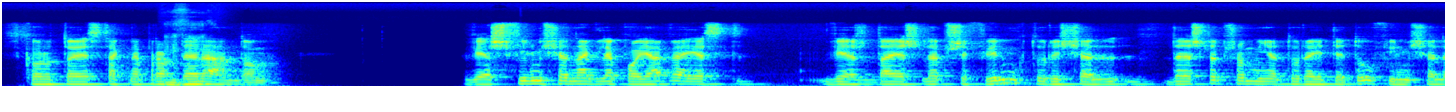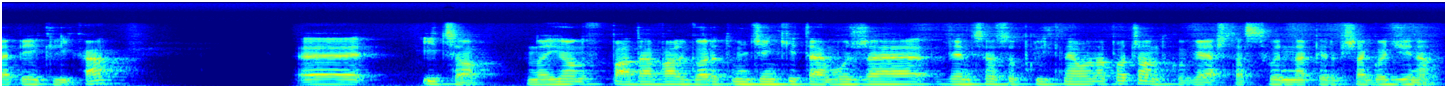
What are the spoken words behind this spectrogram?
skoro to jest tak naprawdę Mhm. random. Wiesz, film się nagle pojawia, jest, wiesz, dajesz lepszy film, który się, dajesz lepszą miniaturę i tytuł, film się lepiej klika. E, I co? No i on wpada w algorytm dzięki temu, że więcej osób kliknęło na początku, wiesz, ta słynna pierwsza godzina.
